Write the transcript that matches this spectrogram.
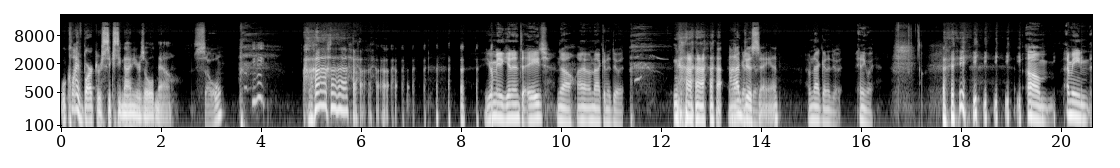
Well, Clive Barker is 69 years old now. So you want me to get into age? No, I'm not going to do it. I'm gonna just saying. I'm not going to do it. Anyway. um, I mean,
